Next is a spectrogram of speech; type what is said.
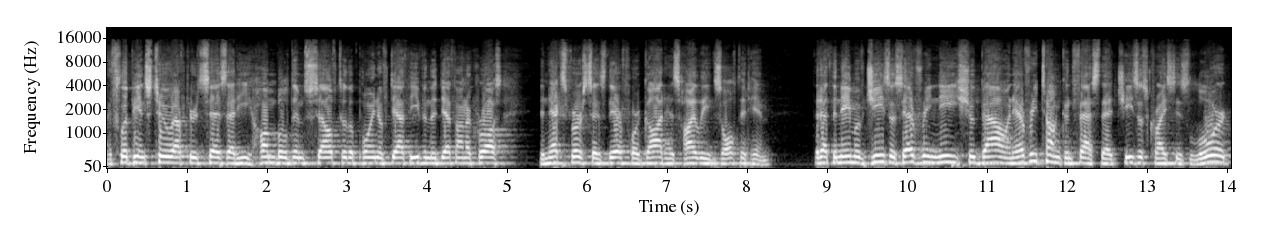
In Philippians 2, after it says that he humbled himself to the point of death, even the death on a cross, the next verse says, Therefore God has highly exalted him, that at the name of Jesus every knee should bow and every tongue confess that Jesus Christ is Lord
